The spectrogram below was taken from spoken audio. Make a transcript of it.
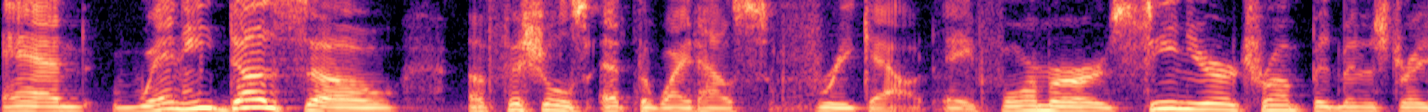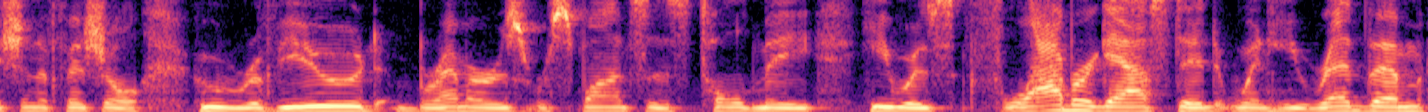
And when he does so, officials at the White House freak out. A former senior Trump administration official who reviewed Bremer's responses told me he was flabbergasted when he read them.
